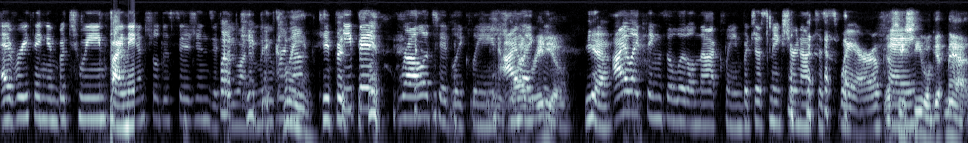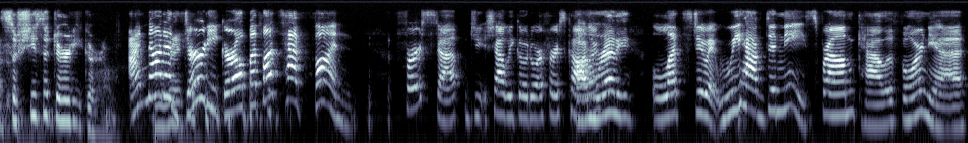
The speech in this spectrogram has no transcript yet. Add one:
everything in between, financial decisions. If But you want to keep move it or clean. not. Keep it- keep it relatively clean. I like the- radio. Yeah. I like things a little not clean, but just make sure not to swear, The okay? FCC will get mad. So she's a dirty girl. I'm not a dirty girl, but let's have fun. First up, do, shall we go to our first caller? I'm ready. Let's do it. We have Denise from California.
